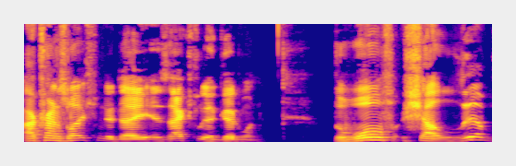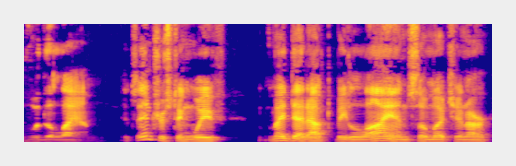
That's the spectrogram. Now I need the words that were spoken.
Our translation today is actually a good one. The wolf shall live with the lamb. It's interesting, we've made that out to be lion so much in our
